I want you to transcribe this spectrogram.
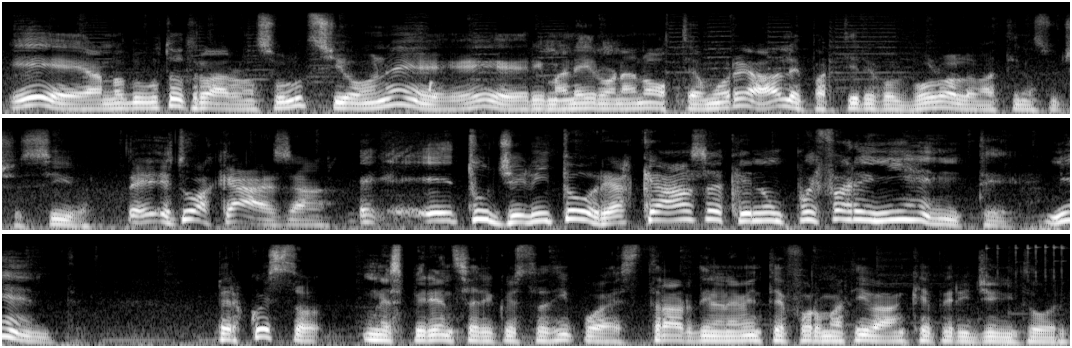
e hanno dovuto trovare una soluzione e rimanere una notte a Monreale e partire col volo la mattina successiva. E, e tu a casa? E, e, tu genitore a casa che non puoi fare niente, niente. Per questo un'esperienza di questo tipo è straordinariamente formativa anche per i genitori.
